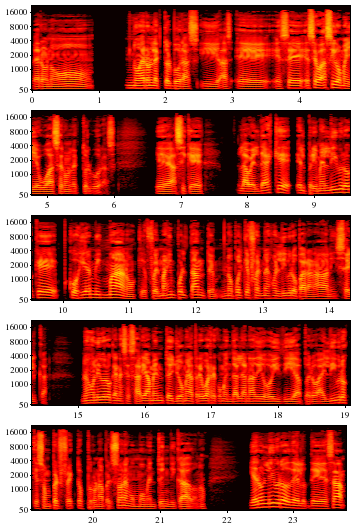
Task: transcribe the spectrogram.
Pero no, no era un lector voraz y eh, ese, ese vacío me llevó a ser un lector voraz. Eh, así que la verdad es que el primer libro que cogí en mis manos, que fue el más importante, no porque fue el mejor libro para nada ni cerca, no es un libro que necesariamente yo me atrevo a recomendarle a nadie hoy día, pero hay libros que son perfectos por una persona en un momento indicado, ¿no? Y era un libro de, de, esa,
